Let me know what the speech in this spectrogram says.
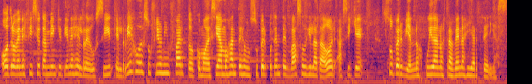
Otro beneficio también que tiene es el reducir el riesgo de sufrir un infarto. Como decíamos antes, es un súper potente vasodilatador, así que súper bien, nos cuida nuestras venas y arterias.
